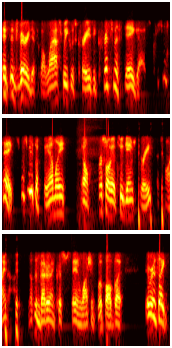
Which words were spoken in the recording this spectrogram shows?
it, it's very difficult. Last week was crazy. Christmas Day, guys. Christmas Day. It's Supposed to be with the family. You know, first of all, we had two games. Great. That's fine. Nothing better than Christmas Day and watching football. But there was like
